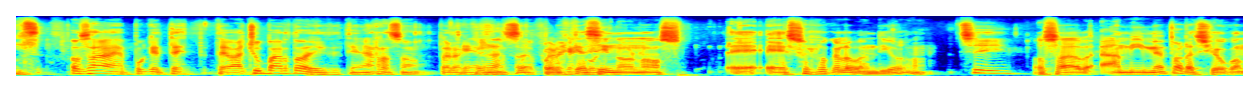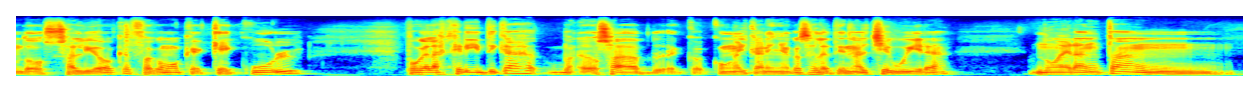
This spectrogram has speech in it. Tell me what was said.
O sea, es porque te, te va a chupar todo y tienes razón. Pero es que no razón. sé. Pero ¿por es que si no nos... eh, eso es lo que lo vendió. Sí. O sea, a mí me pareció cuando salió que fue como que, que cool. Porque las críticas, o sea, con el cariño que se le tiene al Chihuira, no eran tan,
